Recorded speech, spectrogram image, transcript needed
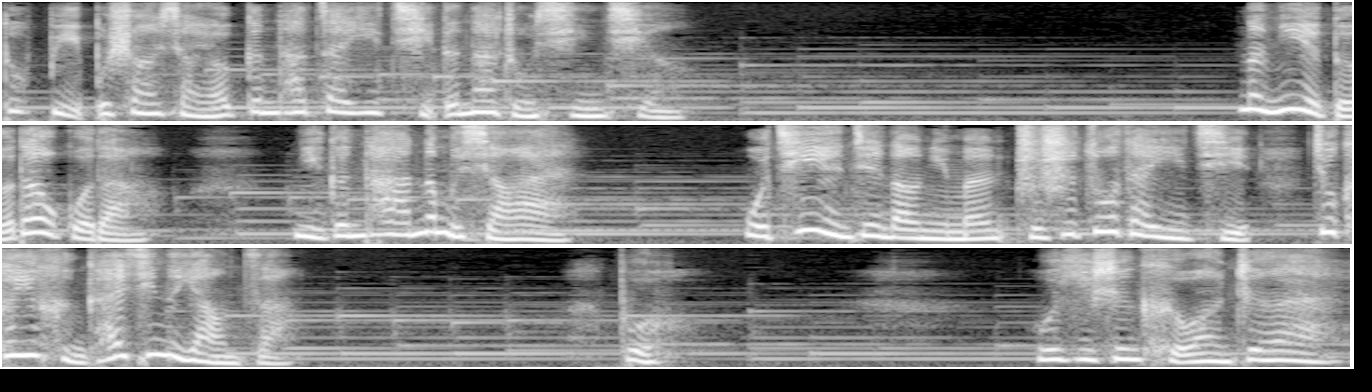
都比不上想要跟他在一起的那种心情。那你也得到过的，你跟他那么相爱，我亲眼见到你们只是坐在一起就可以很开心的样子。不，我一生渴望真爱，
